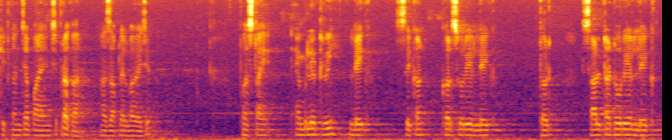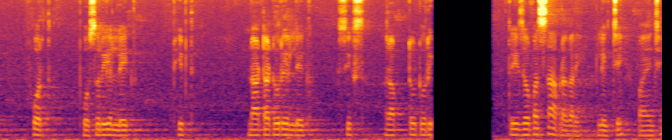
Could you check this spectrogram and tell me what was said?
कीटकांच्या पायांचे प्रकार आज आपल्याला बघायचे फर्स्ट आहे ambulatory leg second cursorial leg third saltatorial leg fourth fossorial leg fifth natatorial leg six raptorial ते जवळपास सहा प्रकार आहे लेगचे पायांचे.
